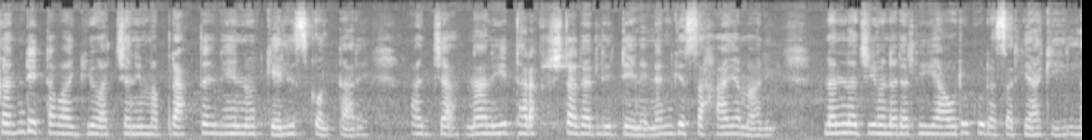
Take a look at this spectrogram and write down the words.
ಖಂಡಿತವಾಗಿಯೂ ಅಜ್ಜ ನಿಮ್ಮ ಪ್ರಾರ್ಥನೆಯನ್ನು ಕೇಳಿಸ್ಕೊಳ್ತಾರೆ. ಅಜ್ಜ, ನಾನು ಈ ಥರ ಕಷ್ಟದಲ್ಲಿದ್ದೇನೆ. ನನಗೆ ಸಹಾಯ ಮಾಡಿ. ನನ್ನ ಜೀವನದಲ್ಲಿ ಯಾವುದೂ ಕೂಡ ಸರಿಯಾಗಿ ಇಲ್ಲ.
